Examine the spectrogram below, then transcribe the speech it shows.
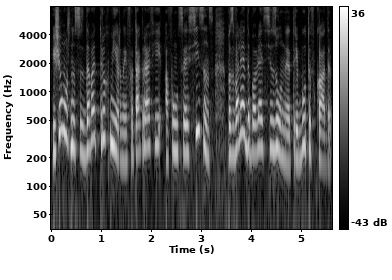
Еще можно создавать трехмерные фотографии, а функция Seasons позволяет добавлять сезонные атрибуты в кадр.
